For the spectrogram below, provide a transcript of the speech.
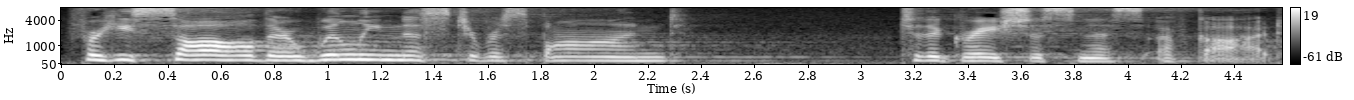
For he saw their willingness to respond to the graciousness of God.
